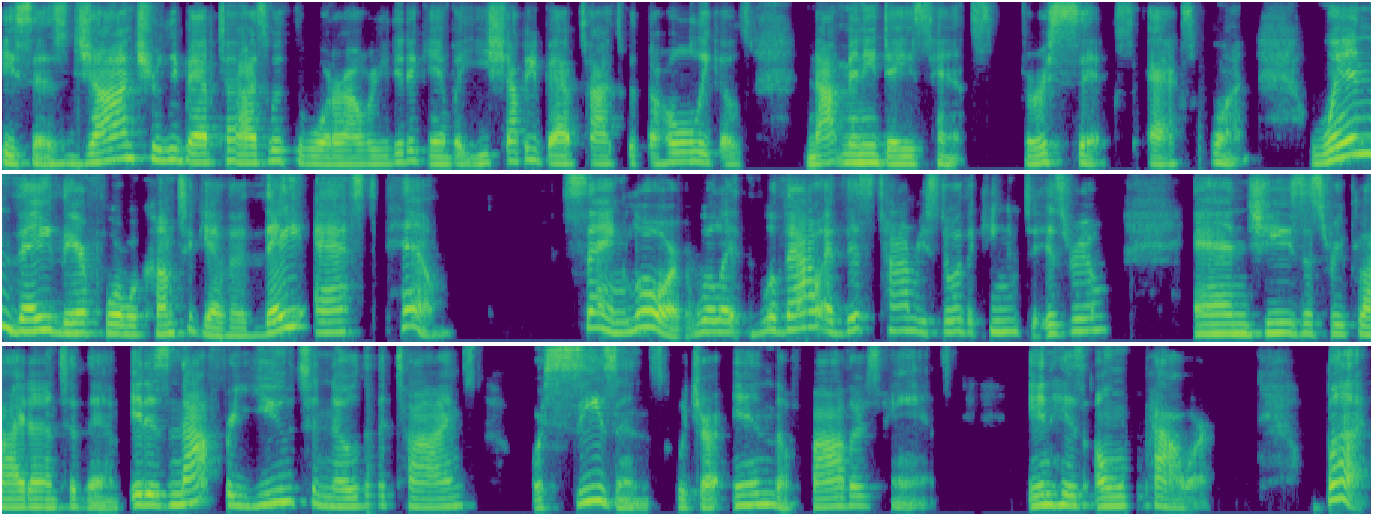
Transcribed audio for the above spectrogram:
he says, John truly baptized with the water. I'll read it again, but ye shall be baptized with the Holy Ghost not many days hence. Verse 6, Acts 1. When they therefore will come together, they asked him, saying, Lord, will, it, will thou at this time restore the kingdom to Israel? And Jesus replied unto them, It is not for you to know the times or seasons which are in the Father's hands, in his own power. But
